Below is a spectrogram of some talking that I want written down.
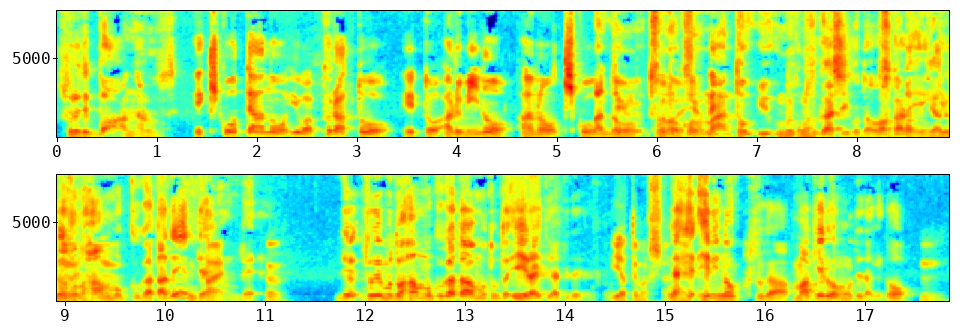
それでバーンなるんですよ。え、機構ってあの、要はプラと、えっと、アルミの、あの、機構あっていうの、その、ことですよね。このまあ、という、む難しいことは分からへんけど、そのハンモック型で、みたいなんで。うん。で、それもとハンモック型はもともと A ライトやってたじゃないですか。やってました。いやヘヘリノックスが負ける思ってたけど、うん。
